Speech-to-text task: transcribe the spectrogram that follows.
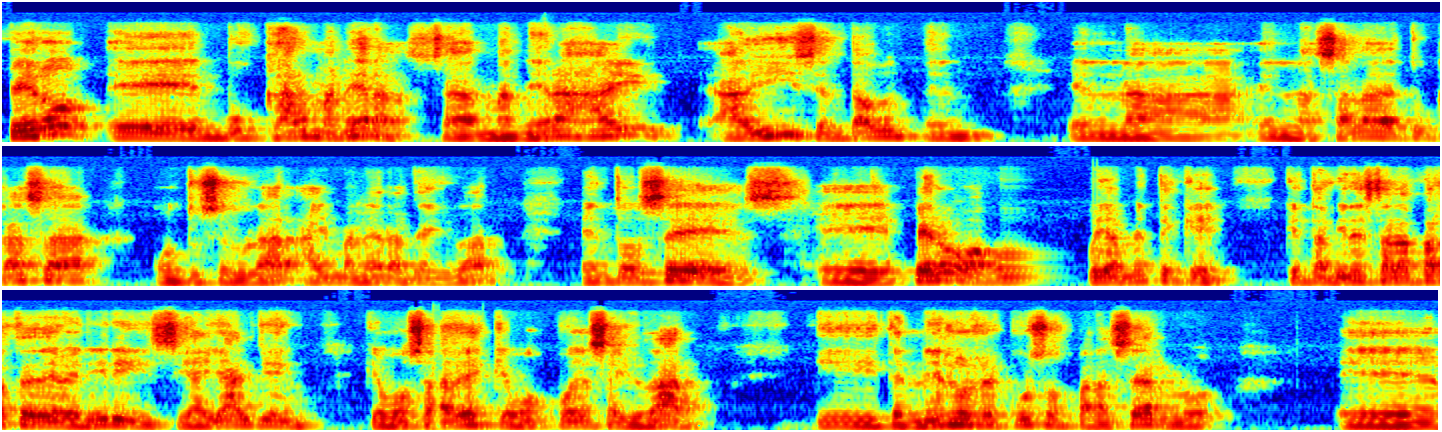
pero eh, buscar maneras, o sea, maneras hay ahí sentado en, en, la, en la sala de tu casa con tu celular, hay maneras de ayudar. Entonces, eh, pero obviamente que, que, también está la parte de venir y si hay alguien que vos sabes que vos puedes ayudar y tenés los recursos para hacerlo, eh,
